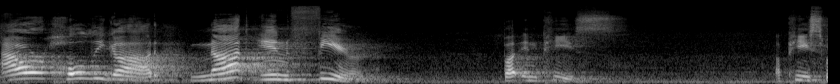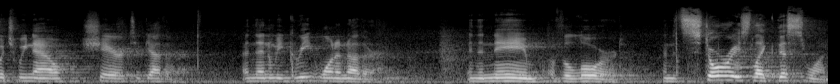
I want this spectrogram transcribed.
our holy God not in fear, but in peace. A peace which we now share together. And then we greet one another in the name of the Lord. And it's stories like this one,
